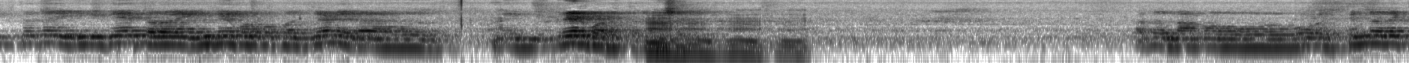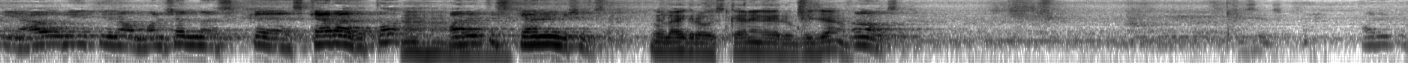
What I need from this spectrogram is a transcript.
ಇಂಥದ್ದೇ ಇದೇ ಥರ ಹಿಂಗೆ ಬರ್ಬೇಕು ಅಂತೇಳಿ ಅದು ಗ್ರೇಡ್ ಮಾಡುತ್ತೆ ಮಿಷನ್. ಅದು ನಾವು ತಿನ್ನೋದಕ್ಕೆ ಯಾವ ರೀತಿ ನಾವು ಮನುಷ್ಯನ ಸ್ಕ್ಯಾ ಸ್ಕ್ಯಾನ್ ಆಗುತ್ತೋ ಆ ರೀತಿ ಸ್ಕ್ಯಾನಿಂಗ್ ಮಿಷಿನ್ ಸರ್. ಇವೆಲ್ಲ ಆಗಿರೋ ಸ್ಕ್ಯಾನಿಂಗ್ ಆಗಿರೋ ಬೀಜ? ಹಾಂ ಸರ್. ಆ ರೀತಿ.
